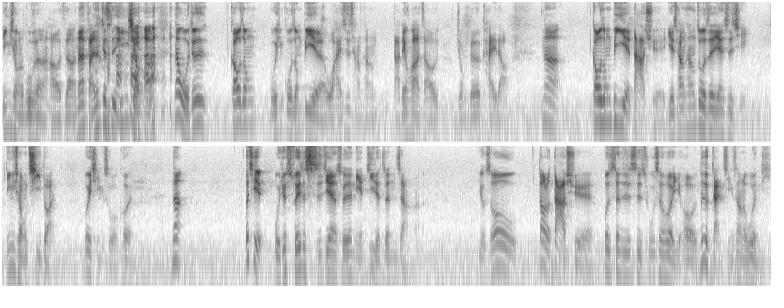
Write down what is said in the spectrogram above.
英雄的部分嘛？好，我知道。那反正就是英雄啊。那我就是高中，我已经国中毕业了，我还是常常打电话找囧哥开导。那高中毕业，大学也常常做这件事情。英雄气短，为情所困。那而且我觉得随着时间，随着年纪的增长啊，有时候到了大学，或者甚至是出社会以后，那个感情上的问题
